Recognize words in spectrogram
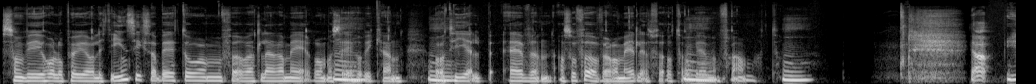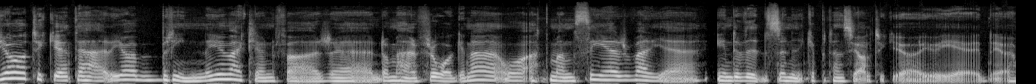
som vi håller på att göra lite insiktsarbete om för att lära mer om och se Mm. hur vi kan vara Mm. till hjälp även, alltså för våra medlemsföretag Mm. även framåt. Ja, jag tycker att det här, jag brinner ju verkligen för eh, de här frågorna och att man ser varje individs unika potential tycker jag ju är, det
